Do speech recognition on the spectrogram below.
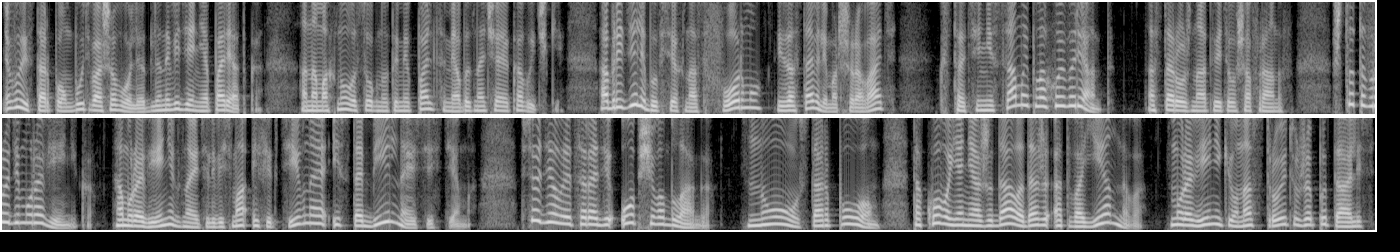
Вы, Старпом, будь ваша воля, для наведения порядка». Она махнула согнутыми пальцами, обозначая кавычки. «Обредили бы всех нас в форму и заставили маршировать. Кстати, не самый плохой вариант». — осторожно ответил Шафранов. «Что-то вроде муравейника. А муравейник, знаете ли, весьма эффективная и стабильная система. Все делается ради общего блага. Ну, Старпом, такого я не ожидала даже от военного. Муравейники у нас строить уже пытались,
